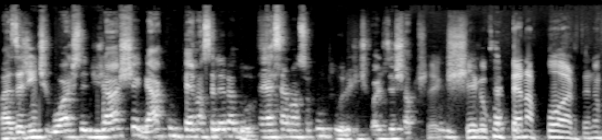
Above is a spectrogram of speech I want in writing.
mas a gente gosta de já chegar com o pé no acelerador. Essa é a nossa cultura. A gente pode deixar. Chega, chega com o pé na porta, né?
